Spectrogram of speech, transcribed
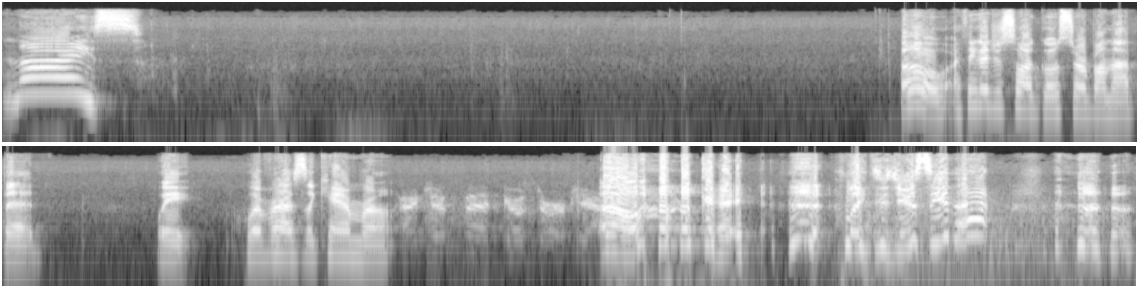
Nice. Oh, I think I just saw a ghost orb on that bed. Wait, whoever has the camera. I just said ghost orb, yeah. Oh, okay. like, did you see that?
